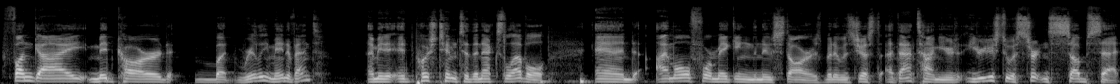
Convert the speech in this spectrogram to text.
Fun guy, mid card, but really main event. I mean, it pushed him to the next level, and I'm all for making the new stars. But it was just at that time you're you're used to a certain subset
